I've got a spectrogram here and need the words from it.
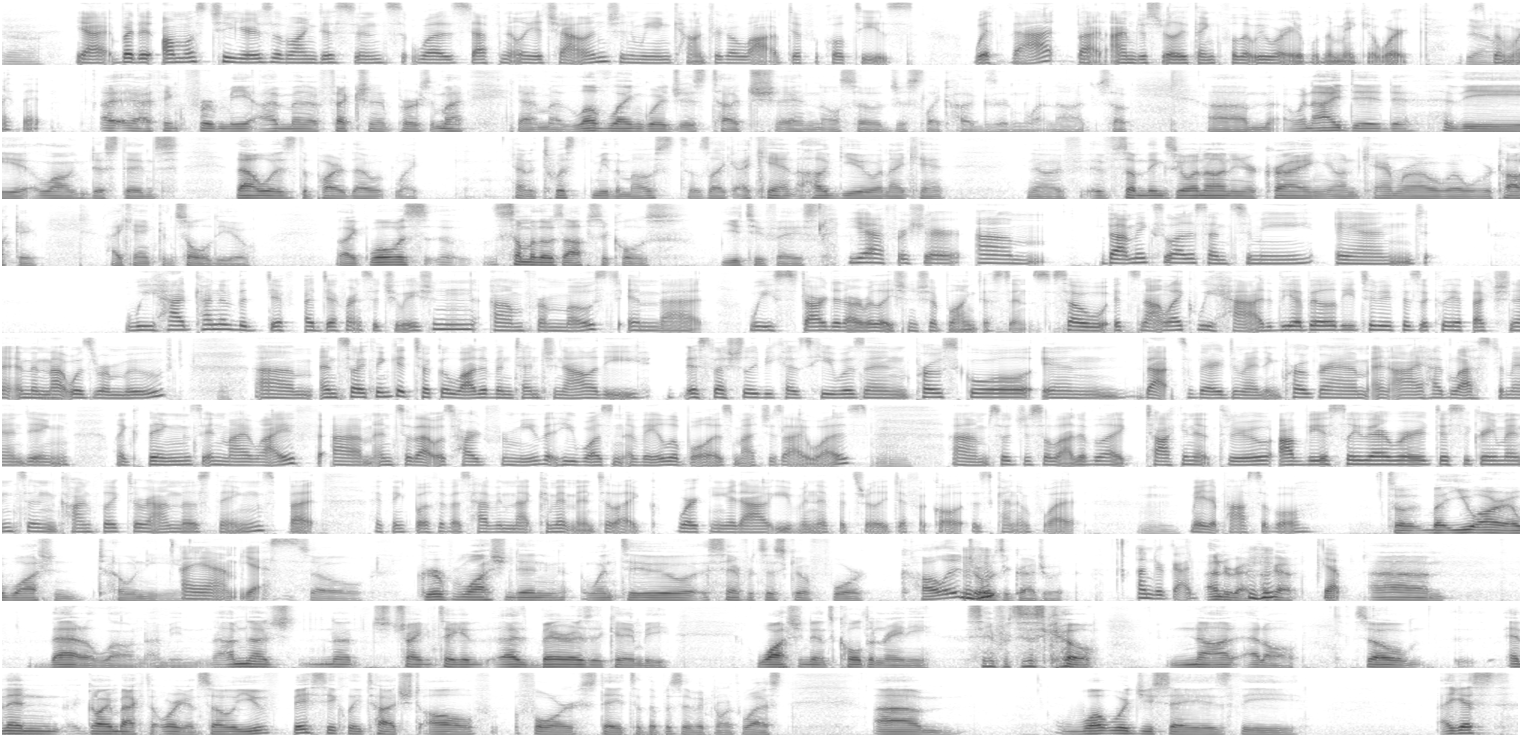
yeah, but it, almost two years of long distance was definitely a challenge and we encountered a lot of difficulties with that. But I'm just really thankful that we were able to make it work. It's been worth it. I, I think for me, I'm an affectionate person. My yeah, my love language is touch and also just like hugs and whatnot. So, um, when I did the long distance, that was the part that like kind of twisted me the most. I was like, I can't hug you, and I can't, you know, if if something's going on and you're crying on camera while we're talking, I can't console you. Like, what was uh, some of those obstacles you two faced? Yeah, for sure. Um, that makes a lot of sense to me. And we had kind of the diff- a different situation um, from most in that we started our relationship long distance. So it's not like we had the ability to be physically affectionate and then that was removed. Um, and so I think it took a lot of intentionality, especially because he was in pro school and that's a very demanding program, and I had less demanding like things in my life. Um, and so that was hard for me that he wasn't available as much as I was. Um, so just a lot of like talking it through. Obviously, there were disagreements and conflict around those things, but I think both of us having that commitment to like working it out, even if it's really difficult, is kind of what made it possible. So, but you are a Washingtonian. I am, yes. So, grew up in Washington, went to San Francisco for college, or Mhm. was it graduate? Undergrad. Undergrad. Mhm. Okay. Yep. Um, that alone, I mean, I'm not not just trying to take it as bare as it can be. Washington's cold and rainy. San Francisco, not at all. So, and then going back to Oregon, so you've basically touched all four states of the Pacific Northwest. Um, what would you say is the, I guess,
